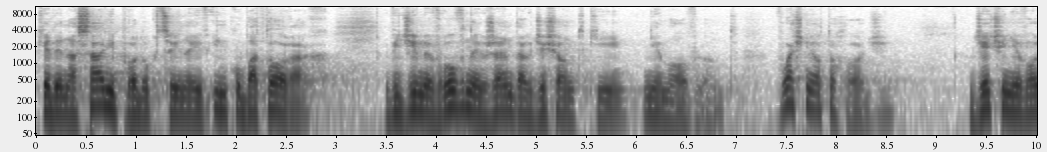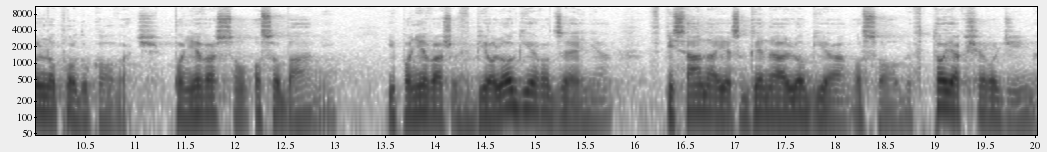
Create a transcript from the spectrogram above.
kiedy na sali produkcyjnej w inkubatorach widzimy w równych rzędach dziesiątki niemowląt. Właśnie o to chodzi. Dzieci nie wolno produkować, ponieważ są osobami i ponieważ w biologię rodzenia wpisana jest genealogia osoby, w to, jak się rodzimy,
